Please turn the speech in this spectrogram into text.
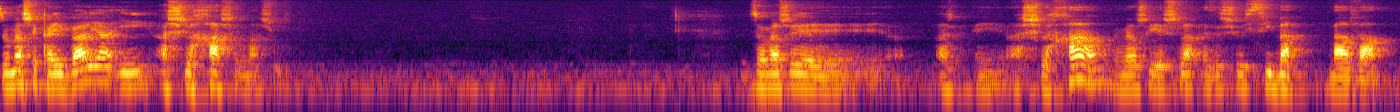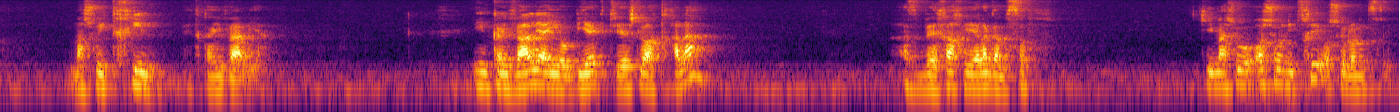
זה אומר שקייבליה היא השלכה של משהו. זה אומר שהשלכה, זה אומר שיש לה איזושהי סיבה בעבר. משהו התחיל את קייבליה. אם קייבליה היא אובייקט שיש לו התחלה, אז בהכרח יהיה לה גם סוף. כי משהו, או שהוא נצחי או שהוא לא נצחי.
